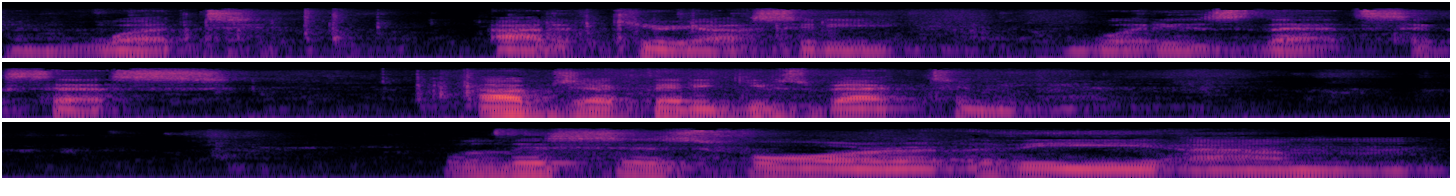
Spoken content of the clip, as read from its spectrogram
And what, out of curiosity, what is that success object that it gives back to me? Well, this is for the um,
